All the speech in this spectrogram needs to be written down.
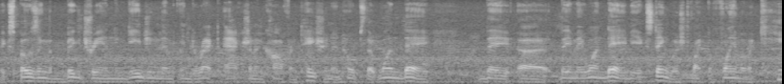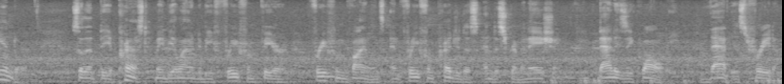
exposing the bigotry and engaging them in direct action and confrontation in hopes that one day they, uh, they may one day be extinguished like the flame of a candle, so that the oppressed may be allowed to be free from fear, free from violence, and free from prejudice and discrimination. That is equality. That is freedom.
